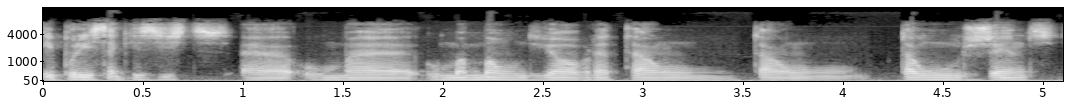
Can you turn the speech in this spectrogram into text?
E por isso é que existe uh, uma, uma mão de obra tão, tão, tão urgente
